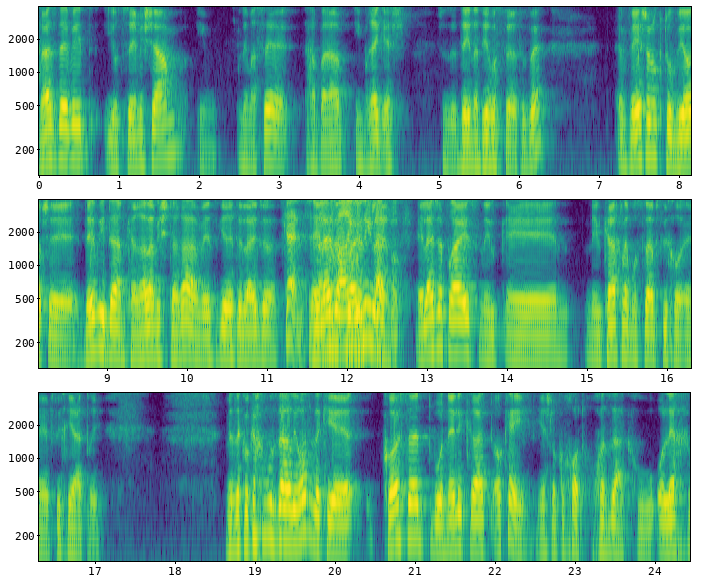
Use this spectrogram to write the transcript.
ואז דויד יוצא משם עם למעשה הבעה עם רגש שזה די נדיר בסרט הזה. ויש לנו כתוביות שדויד דן קרא למשטרה והסגיר את אלייג'ה. כן, שזה הדבר הגיוני כן, לעשות. אלייג'ה פרייס נל, אה, נלקח למוסד פסיכו, אה, פסיכיאטרי. וזה כל כך מוזר לראות את זה כי אה, כל הסרט בונה לקראת אוקיי יש לו כוחות הוא חזק הוא הולך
